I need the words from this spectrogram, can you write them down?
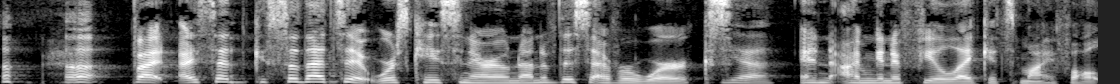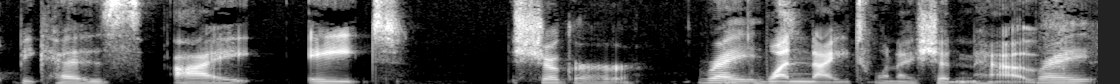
but I said, so that's it. Worst case scenario, none of this ever works. Yeah. And I'm going to feel like it's my fault because I ate sugar Right. one night when I shouldn't have. Right.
